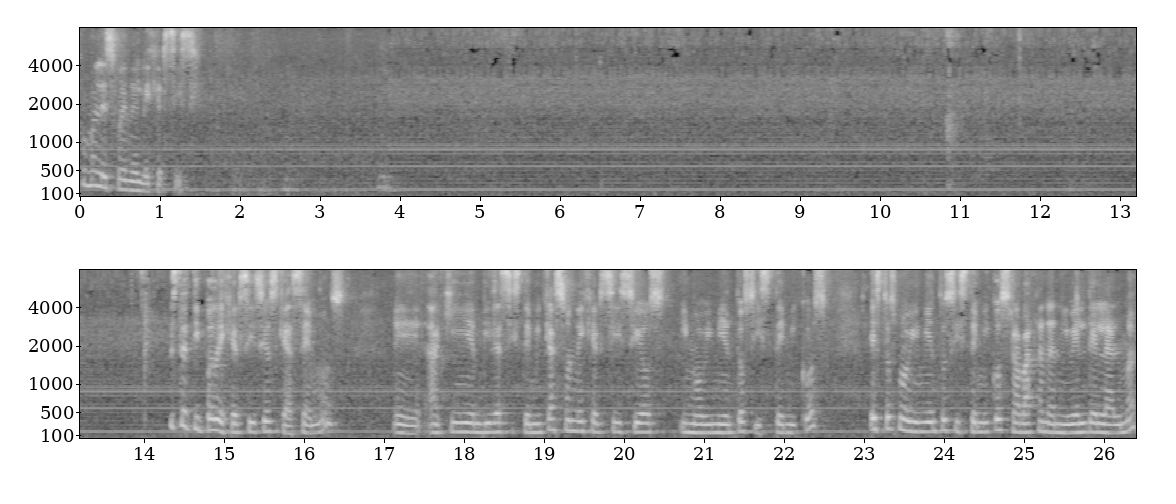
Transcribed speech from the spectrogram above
cómo les fue en el ejercicio. Este tipo de ejercicios que hacemos eh, aquí en vida sistémica son ejercicios y movimientos sistémicos. Estos movimientos sistémicos trabajan a nivel del alma,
